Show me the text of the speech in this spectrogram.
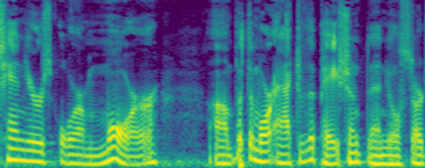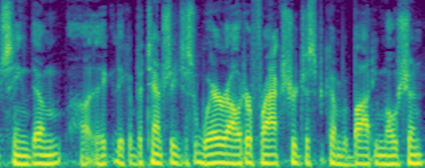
10 years or more. Um, but the more active the patient, then you'll start seeing them. Uh, they, they could potentially just wear out or fracture, just become a body motion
